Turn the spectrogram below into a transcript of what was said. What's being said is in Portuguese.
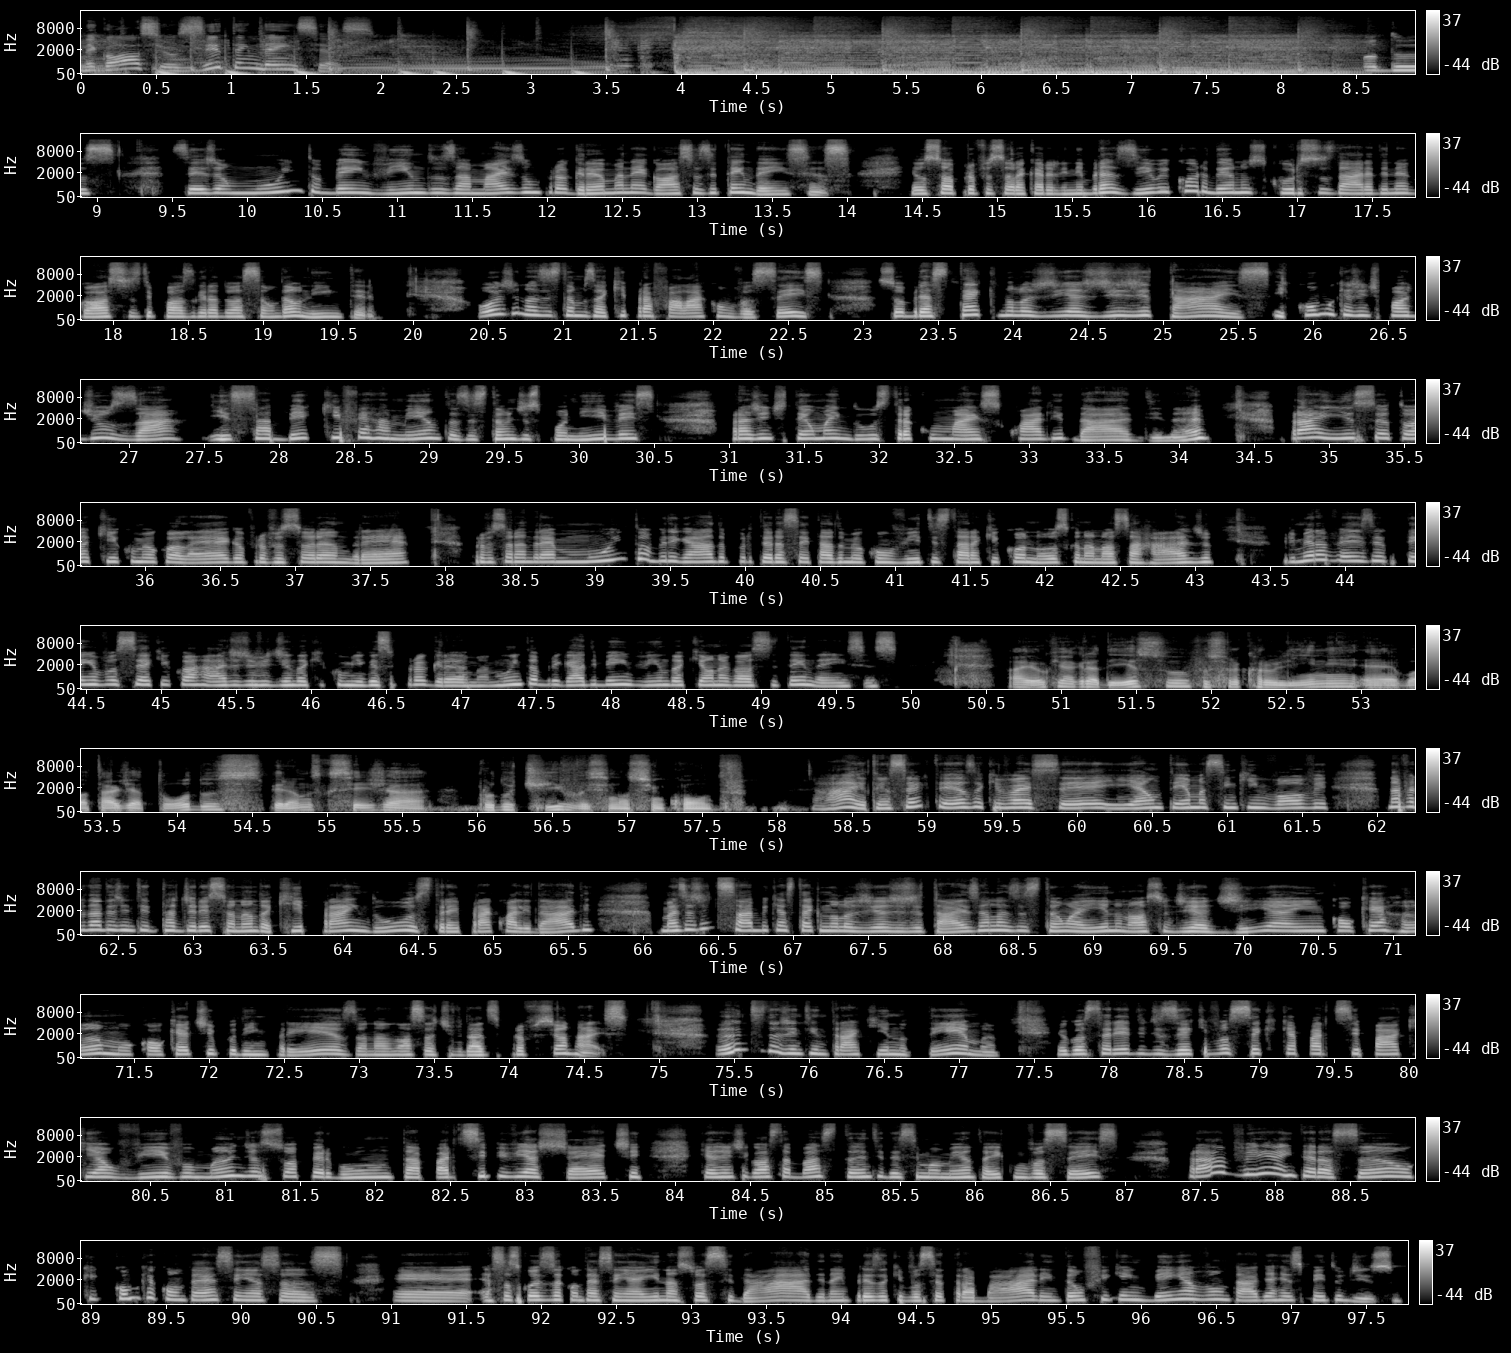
negócios e tendências. todos, sejam muito bem-vindos a mais um programa Negócios e Tendências. Eu sou a professora Caroline Brasil e coordeno os cursos da área de negócios de pós-graduação da Uninter. Hoje nós estamos aqui para falar com vocês sobre as tecnologias digitais e como que a gente pode usar e saber que ferramentas estão disponíveis para a gente ter uma indústria com mais qualidade, né? Para isso, eu estou aqui com meu colega, professor André. Professor André, muito obrigado por ter aceitado o meu convite e estar aqui conosco na nossa rádio. Primeira vez eu tenho você aqui com a rádio, dividindo aqui comigo esse programa. Muito obrigado e bem-vindo aqui ao Negócio de Tendências. Ah, eu que agradeço, professora Caroline. É, boa tarde a todos. Esperamos que seja produtivo esse nosso encontro. Ah, eu tenho certeza que vai ser, e é um tema assim que envolve, na verdade a gente está direcionando aqui para a indústria e para a qualidade, mas a gente sabe que as tecnologias digitais elas estão aí no nosso dia a dia em qualquer ramo, qualquer tipo de empresa, nas nossas atividades profissionais. Antes da gente entrar aqui no tema, eu gostaria de dizer que você que quer participar aqui ao vivo, mande a sua pergunta, participe via chat, que a gente gosta bastante desse momento aí com vocês para ver a interação, que, como que acontecem essas, é, essas coisas acontecem aí na sua cidade, na empresa que você trabalha, então fiquem bem à vontade a respeito disso.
